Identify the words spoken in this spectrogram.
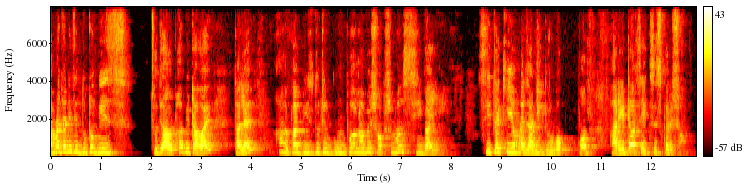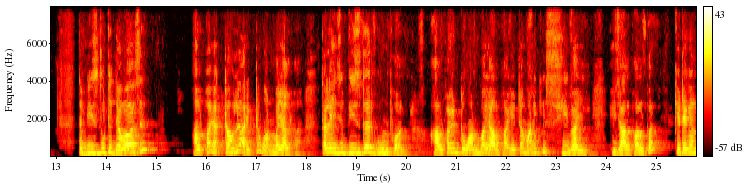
আমরা জানি যে দুটো বীজ যদি আলফা বিটা হয়, তাহলে আলফা বীজ দুটির গুণফল হবে সবসময় সি বাই সিটা কি আমরা জানি? ধ্রুবক পদ। আর এটা আছে এক্স স্কোয়ারের সহ তো বীজ দুটি দেওয়া আছে আলফা, একটা হলে আরেকটা ওয়ান বাই আলফা। তাহলে এই যে বীজ বীজদের গুণফল, alpha into one by alpha, এটা মানে কি সি বাই এই যে আলফা আলফা কেটে গেল,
